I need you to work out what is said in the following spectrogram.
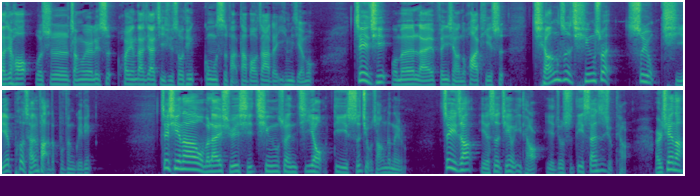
大家好，我是张国元律师，欢迎大家继续收听《公司法大爆炸》的音频节目。这一期我们来分享的话题是强制清算适用企业破产法的部分规定。这期呢，我们来学习清算纪要第十九章的内容。这一章也是仅有一条，也就是第三十九条，而且呢，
